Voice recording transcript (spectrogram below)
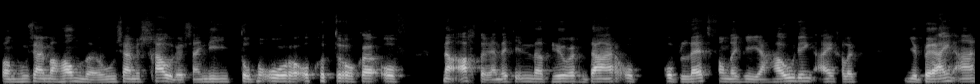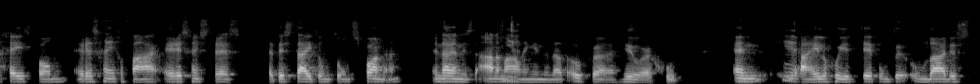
van hoe zijn mijn handen, hoe zijn mijn schouders, zijn die tot mijn oren opgetrokken of naar achter. En dat je inderdaad heel erg daarop op let van dat je je houding eigenlijk je brein aangeeft van er is geen gevaar, er is geen stress, het is tijd om te ontspannen. En daarin is de ademhaling inderdaad ook uh, heel erg goed. En ja. ja, een hele goede tip om, te, om daar dus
